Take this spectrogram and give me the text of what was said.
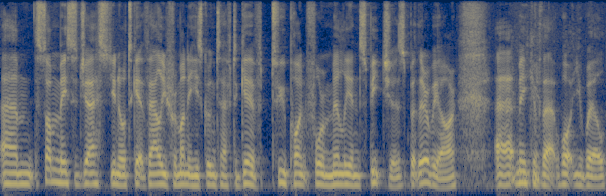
Um, some may suggest, you know, to get value for money, he's going to have to give 2.4 million speeches, but there we are. Uh, make of that what you will.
